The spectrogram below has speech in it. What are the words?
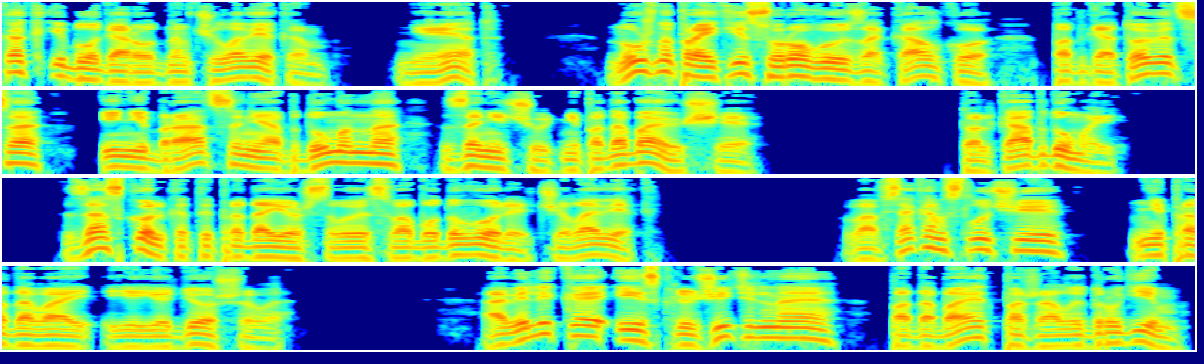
как и благородным человеком. Нет, нужно пройти суровую закалку, подготовиться и не браться необдуманно за ничуть не подобающее. Только обдумай, за сколько ты продаешь свою свободу воли, человек? Во всяком случае, не продавай ее дешево. А великое и исключительное подобает, пожалуй, другим,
